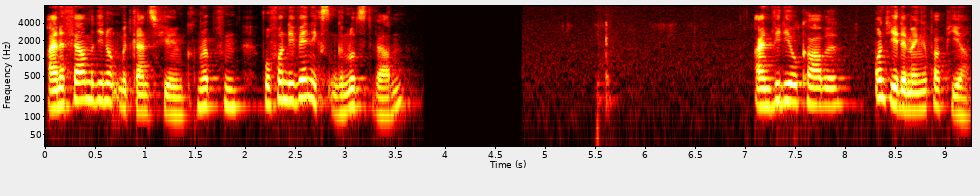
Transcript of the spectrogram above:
Eine Fernbedienung mit ganz vielen Knöpfen, wovon die wenigsten genutzt werden. Ein Videokabel und jede Menge Papier.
